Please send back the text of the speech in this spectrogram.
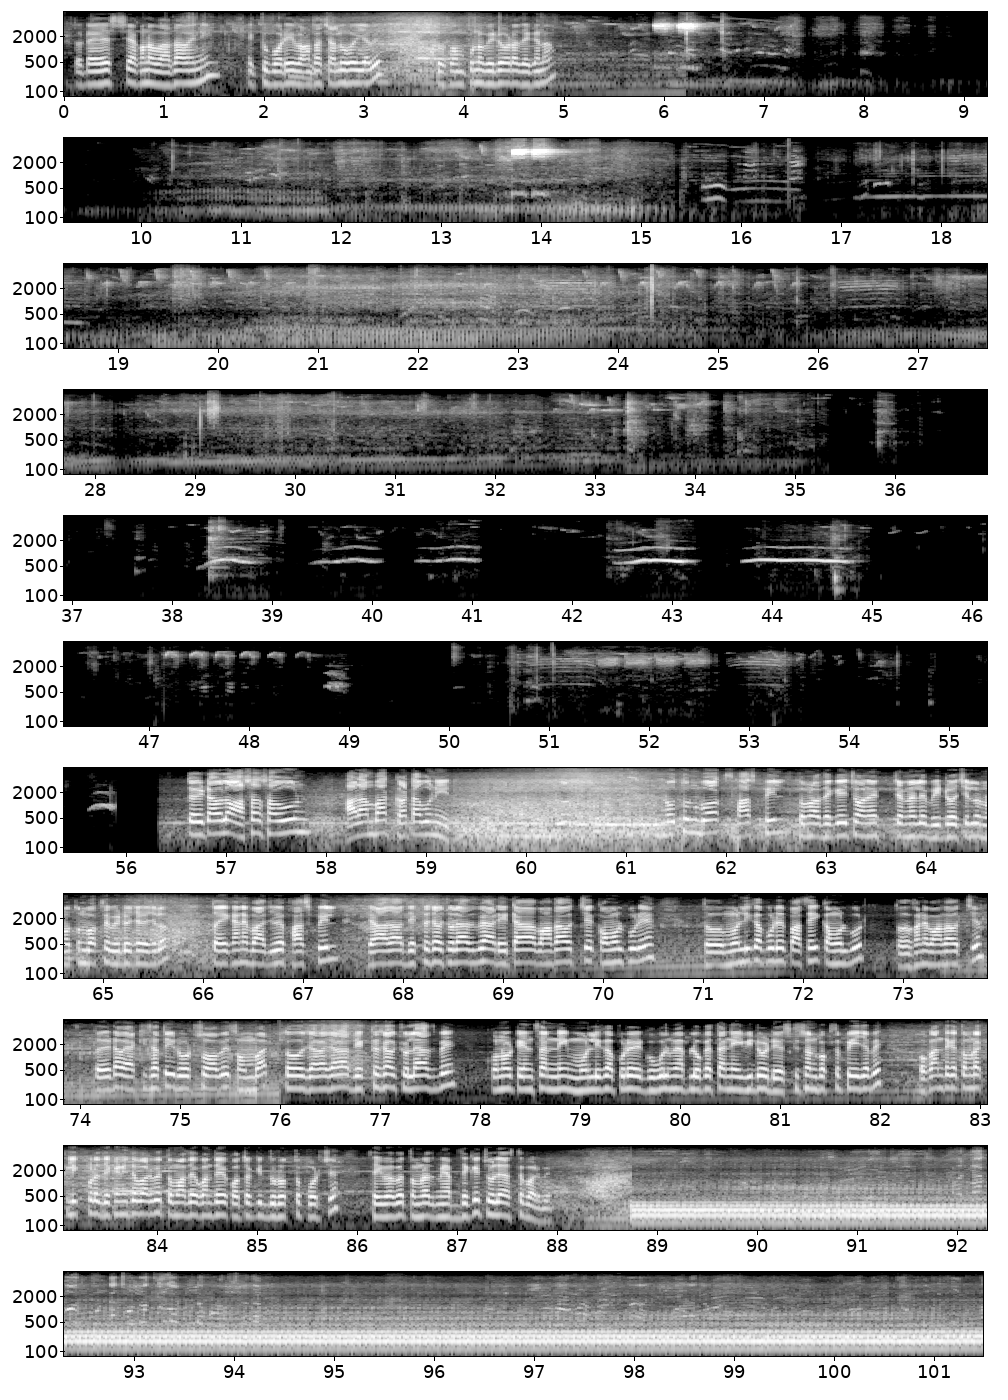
তো এটা এসছে এখনও বাঁধা হয়নি। একটু পরেই বাঁধা চালু হয়ে যাবে। তো সম্পূর্ণ ভিডিওটা দেখে নাও। তো এটা হলো আশা সাউন্ড, আরামবাগ, কাটাবনির। নতুন বক্স ফার্স্ট ফিল তোমরা দেখেইছো অনেক চ্যানেলে ভিডিও ছিল, নতুন বক্সে ভিডিও ছেড়েছিলো। তো এখানে বাজবে ফার্স্ট ফিল যারা যারা দেখতে চাও চলে আসবে। আর এটা বাঁধা হচ্ছে কমলপুরে, তো মল্লিকাপুরের পাশেই কমলপুর, তো ওখানে বাঁধা হচ্ছে। তো এটাও একই সাথেই রোড শো হবে সোমবার। তো যারা যারা দেখতে চাও চলে আসবে, কোনো টেনশন নেই। মল্লিকাপুরের গুগল ম্যাপ লোকেশান এই ভিডিও ডেসক্রিপশন বক্সে পেয়ে যাবে। ওখান থেকে তোমরা ক্লিক করে দেখে নিতে পারবে, তোমাদের ওখান থেকে কত কী দূরত্ব পড়ছে। সেইভাবে তোমরা ম্যাপ দেখে চলে আসতে পারবে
